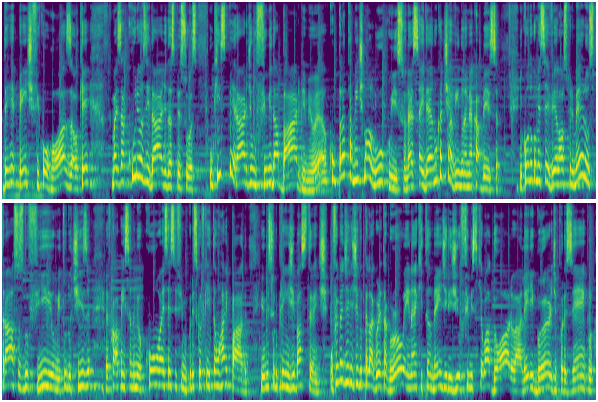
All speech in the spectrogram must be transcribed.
de repente ficou rosa, ok? Mas a curiosidade das pessoas, o que esperar de um filme da Barbie, meu? É completamente maluco isso, né? Essa ideia nunca tinha vindo na minha cabeça. E quando eu comecei a ver lá os primeiros traços do filme, tudo teaser, eu ficava pensando, meu, como vai ser esse filme? Por isso que eu fiquei tão hypado. E eu me surpreendi bastante. O filme é dirigido pela Greta Gerwig, né? Que também dirigiu filmes que eu adoro, a Lady Bird, por exemplo,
